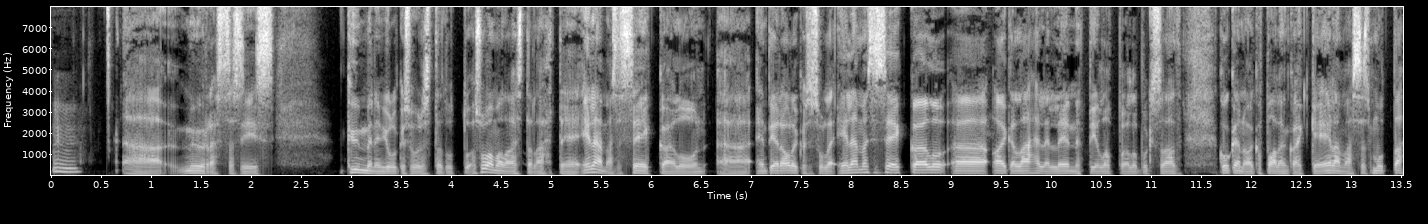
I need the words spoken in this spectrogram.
Mm. Ää, Myyrässä siis kymmenen julkisuudesta tuttua suomalaista lähtee elämänsä seikkailuun. Ää, en tiedä, oliko se sulle elämäsi seikkailu. Ää, aika lähelle lennettiin loppujen lopuksi. Sä oot kokenut aika paljon kaikkea elämässäsi, mutta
